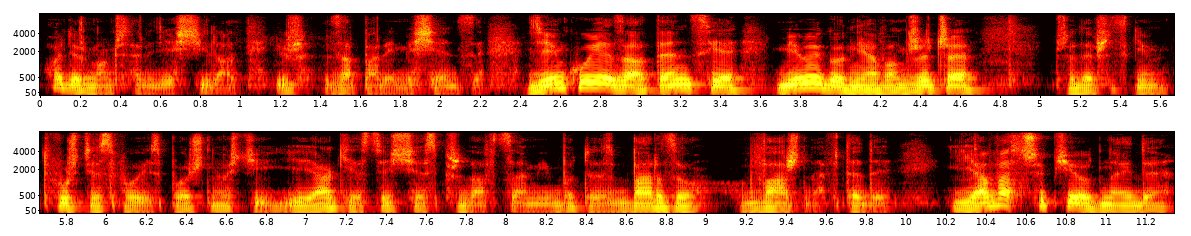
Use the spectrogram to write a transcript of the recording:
chociaż mam 40 lat, już za parę miesięcy. Dziękuję za atencję, miłego dnia Wam życzę. Przede wszystkim twórzcie swoje społeczności, jak jesteście sprzedawcami, bo to jest bardzo ważne. Wtedy ja Was szybciej odnajdę,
